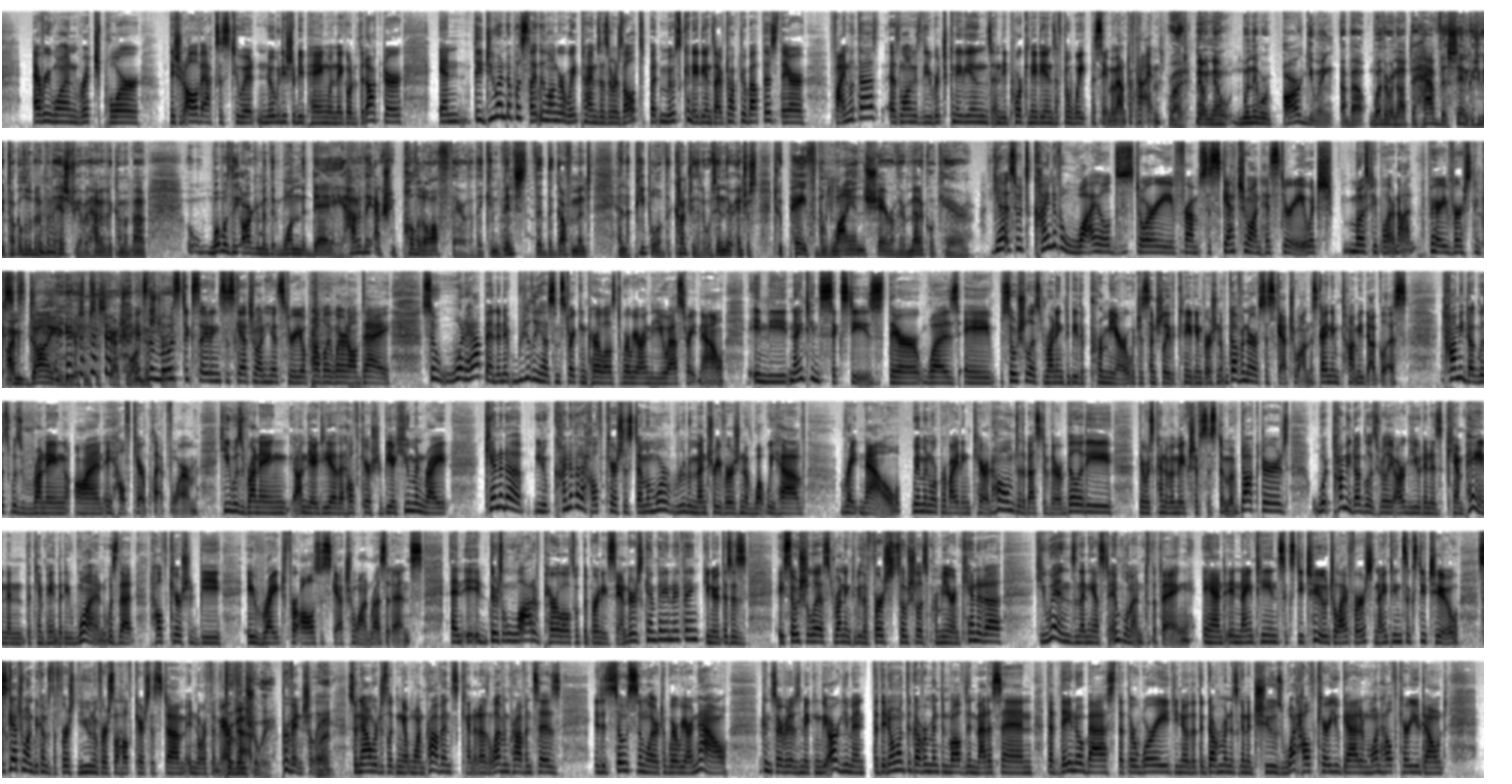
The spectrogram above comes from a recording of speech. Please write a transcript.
everyone, rich, poor, they should all have access to it. Nobody should be paying when they go to the doctor. And they do end up with slightly longer wait times as a result. But most Canadians I've talked to about this, they are fine with that as long as the rich Canadians and the poor Canadians have to wait the same amount of time. Right. Now, now when they were arguing about whether or not to have this in, because you can talk a little bit about mm-hmm. the history of it, how did it come about? What was the argument that won the day? How did they actually pull it off there? That they convinced the, the government and the people of the country that it was in their interest to pay for the lion's share of their medical care? Yeah, so it's kind of a wild story from Saskatchewan history, which most people are not very versed in. I'm dying to hear some Saskatchewan it's history. the most exciting Saskatchewan history you'll probably learn all day. So, what happened, and it really has some striking parallels to where we are in the US right now. In the 1960s, there was a socialist running to be the premier, which is essentially the Canadian version of governor of Saskatchewan, this guy named Tommy Douglas. Tommy Douglas was running on a healthcare platform. He was running on the idea that healthcare should be a human right. Canada, you know, kind of had a healthcare system, a more rudimentary version of what we have right now. Women were providing care at home to the best of their ability. There was kind of a makeshift system of doctors. What Tommy Douglas really argued in his campaign and the campaign that he won was that healthcare should be a right for all Saskatchewan residents. And it, there's a lot of parallels with the Bernie Sanders campaign, I think. You know, this is a socialist running to be the first socialist premier in Canada he wins and then he has to implement the thing. And in 1962, July 1st, 1962, Saskatchewan becomes the first universal healthcare system in North America. Provincially. Provincially. Right. So now we're just looking at one province. Canada has 11 provinces. It is so similar to where we are now. Conservatives making the argument that they don't want the government involved in medicine, that they know best, that they're worried, you know, that the government is going to choose what healthcare you get and what healthcare you don't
